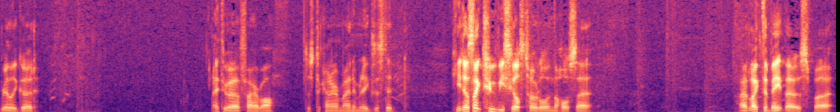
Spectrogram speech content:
really good. I threw a fireball just to kind of remind him it existed. He does like two V skills total in the whole set. I'd like to bait those, but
